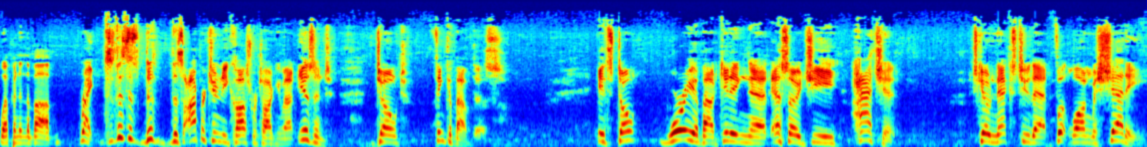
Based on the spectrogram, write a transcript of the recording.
weapon in the bob. Right. So this is this this opportunity cost we're talking about isn't don't think about this. It's don't worry about getting that SOG hatchet to go next to that foot long machete,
